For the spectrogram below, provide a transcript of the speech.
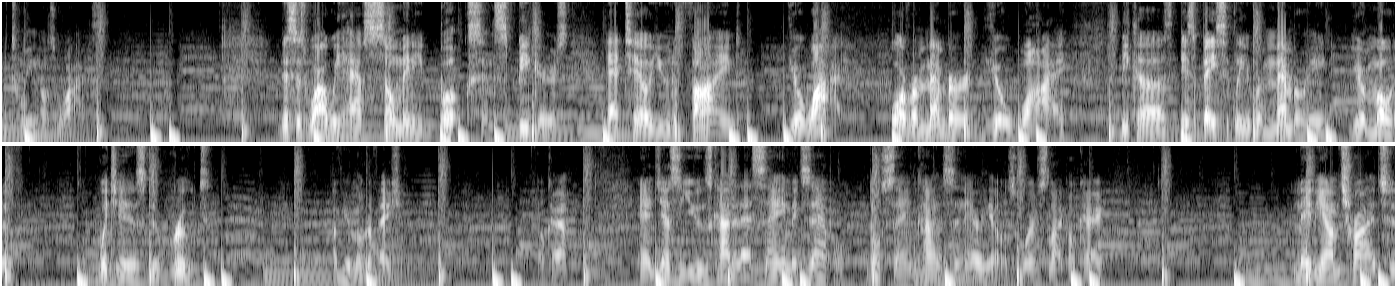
between those whys this is why we have so many books and speakers that tell you to find your why or remember your why because it's basically remembering your motive, which is the root of your motivation. Okay? And just use kind of that same example, those same kind of scenarios where it's like, okay, maybe I'm trying to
